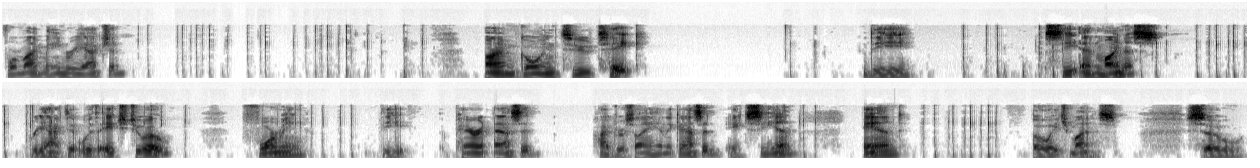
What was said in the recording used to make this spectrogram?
for my main reaction, I'm going to take the CN minus, react it with H2O, forming the parent acid, hydrocyanic acid, HCN, and OH minus. So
